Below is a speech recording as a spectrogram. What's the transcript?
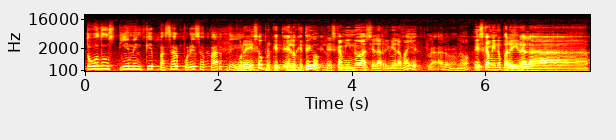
todos tienen que pasar por esa parte. Por eso, porque es lo que te digo, es camino hacia la Riviera Maya. Claro. ¿no? Es camino para ir a la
